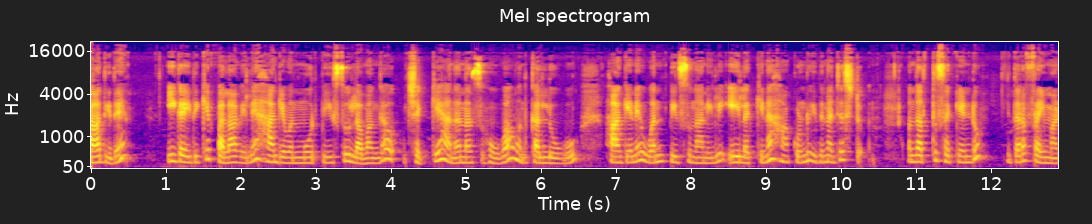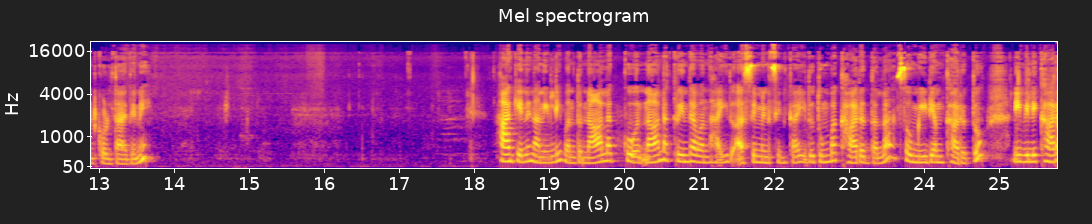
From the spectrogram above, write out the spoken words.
ಕಾದಿದೆ. ಈಗ ಇದಕ್ಕೆ ಪಲಾವ್ ಎಲೆ, ಹಾಗೆ ಒಂದು ಮೂರು ಪೀಸು ಲವಂಗ, ಚಕ್ಕೆ, ಅನಾನಸ್ ಹೂವು, ಒಂದು ಕಲ್ಲು ಹೂವು ಹಾಗೆಯೇ ಒಂದು ಪೀಸು ನಾನಿಲ್ಲಿ ಏಲಕ್ಕಿನ ಹಾಕ್ಕೊಂಡು ಇದನ್ನು ಜಸ್ಟ್ ಒಂದು ಹತ್ತು ಸೆಕೆಂಡು ಈ ಥರ ಫ್ರೈ ಮಾಡ್ಕೊಳ್ತಾ ಇದ್ದೀನಿ. ಹಾಗೆಯೇ ನಾನಿಲ್ಲಿ ಒಂದು ನಾಲ್ಕು, ನಾಲ್ಕರಿಂದ ಒಂದು ಐದು ಹಸಿಮೆಣಸಿನ್ಕಾಯಿ ಇದು ತುಂಬ ಖಾರದ್ದಲ್ಲ ಸೊ ಮೀಡಿಯಮ್ ಖಾರದ್ದು. ನೀವಿಲ್ಲಿ ಖಾರ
